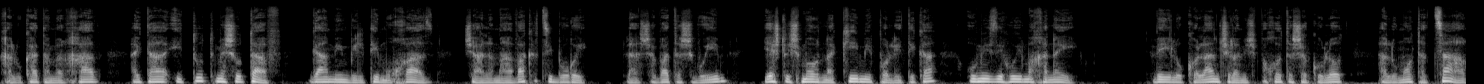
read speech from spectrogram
חלוקת המרחב הייתה איתות משותף, גם אם בלתי מוכרז, שעל המאבק הציבורי להשבת השבויים יש לשמור נקי מפוליטיקה ומזיהוי מחנאי. ואילו קולן של המשפחות השכולות, הלומות הצער,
